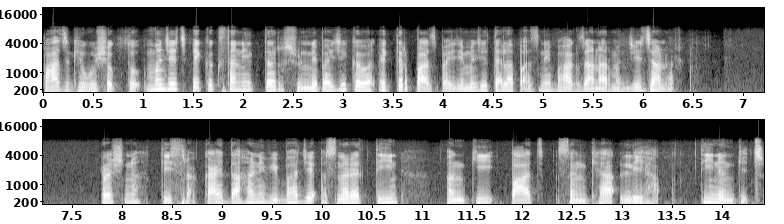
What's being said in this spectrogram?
पाच घेऊ शकतो. म्हणजेच एकक स्थानी एकतर शून्य पाहिजे किंवा एकतर पाच पाहिजे. म्हणजे त्याला पाचने भाग जाणार म्हणजे जाणार. प्रश्न तिसरा. काय दहाने विभाज्य असणाऱ्या तीन अंकी पाच संख्या लिहा. तीन अंकीच.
